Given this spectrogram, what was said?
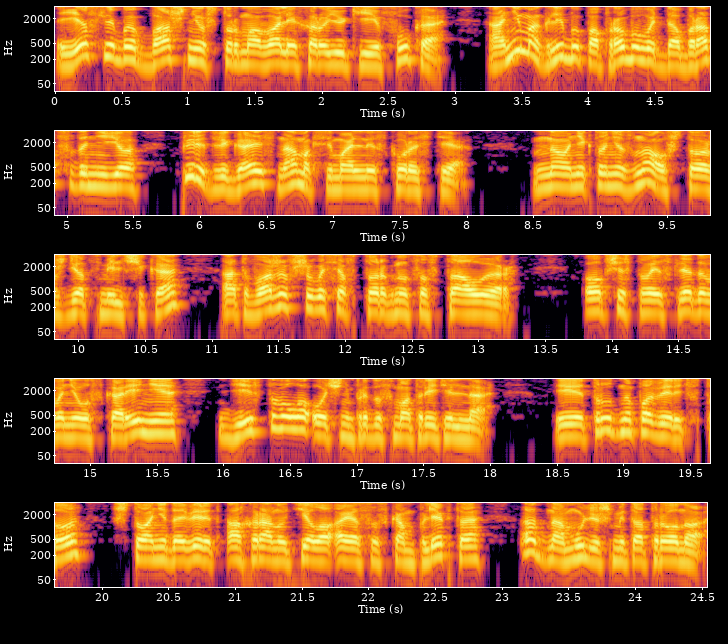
Если бы башню штурмовали Харуюки и Фука, они могли бы попробовать добраться до неё, передвигаясь на максимальной скорости. Но никто не знал, что ждёт смельчака, отважившегося вторгнуться в Тауэр. Общество исследования ускорения действовало очень предусмотрительно. И трудно поверить в то, что они доверят охрану тела АСС-комплекта одному лишь Метатрону.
